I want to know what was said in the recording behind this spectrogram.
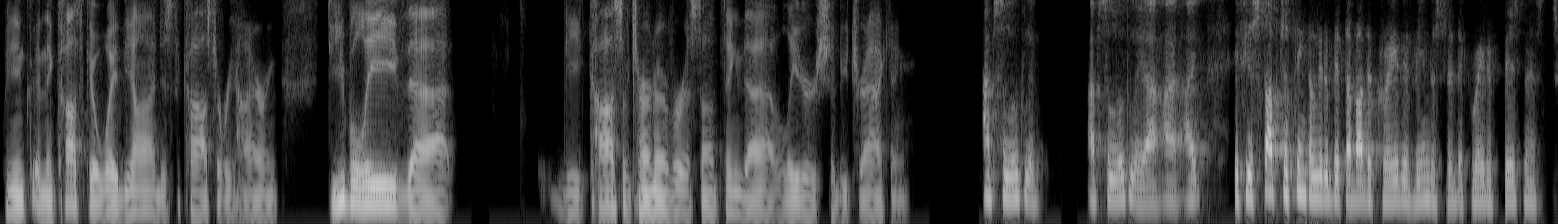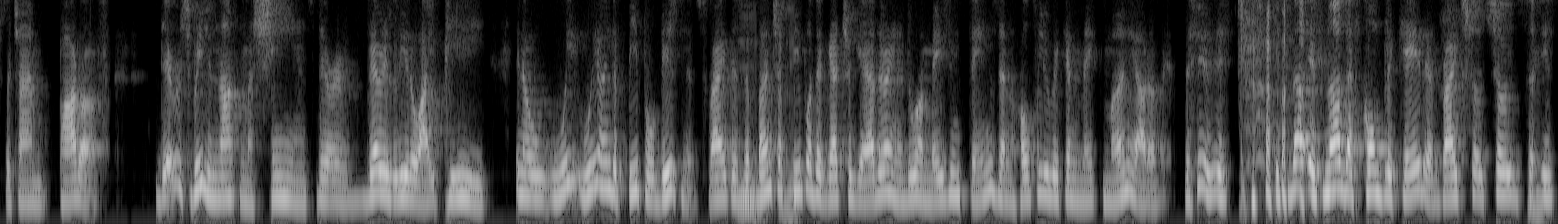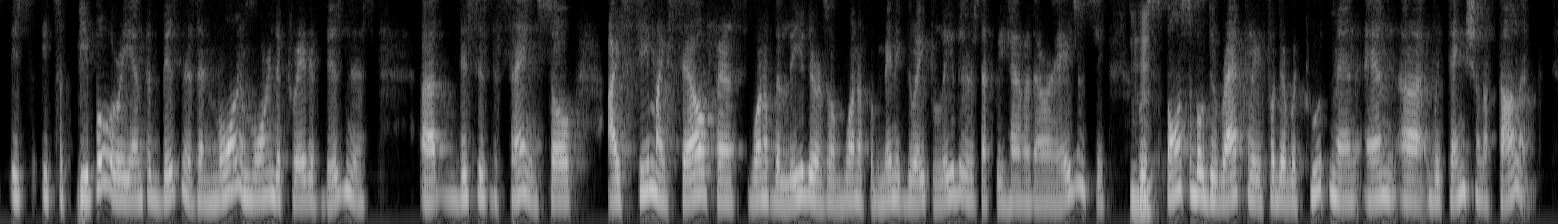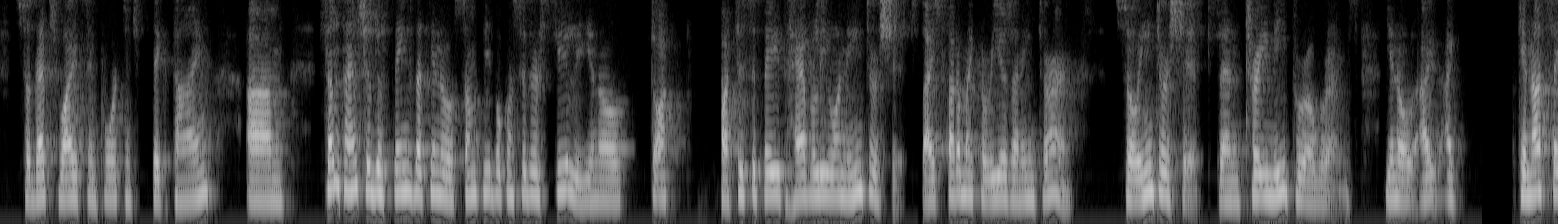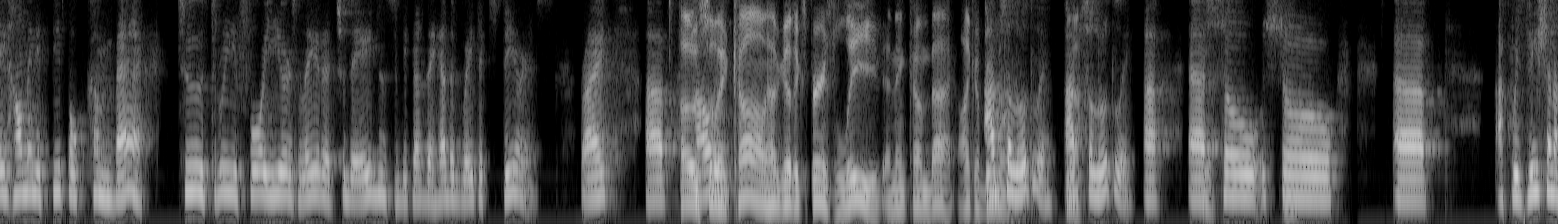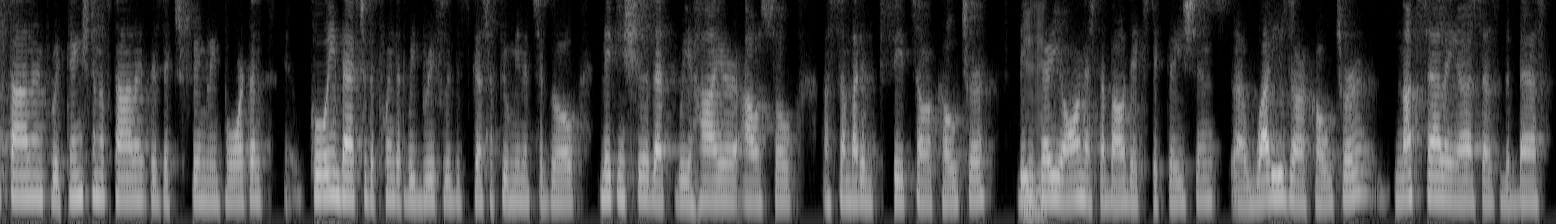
And then costs go way beyond just the cost of rehiring. Do you believe that the cost of turnover is something that leaders should be tracking? Absolutely. Absolutely. I, I, if you stop to think a little bit about the creative industry, the creative business, which I'm part of, there is really not machines. There are very little IP you know we we are in the people business right there's a mm-hmm. bunch of people that get together and do amazing things and hopefully we can make money out of it it's not it's not that complicated right so so it's mm-hmm. it's it's, it's a people oriented business and more and more in the creative business uh, this is the same so I see myself as one of the leaders or one of the many great leaders that we have at our agency, mm-hmm. responsible directly for the recruitment and uh, retention of talent. So that's why it's important to take time. Um, sometimes to do things that you know some people consider silly you know talk participate heavily on internships i started my career as an intern so internships and trainee programs you know i, I cannot say how many people come back two three four years later to the agency because they had a great experience right uh, oh so they come have good experience leave and then come back like a boomerang. absolutely yeah. absolutely uh, uh, cool. so so uh, acquisition of talent, retention of talent is extremely important. Going back to the point that we briefly discussed a few minutes ago, making sure that we hire also uh, somebody that fits our culture, being mm-hmm. very honest about the expectations. Uh, what is our culture? Not selling us as the best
